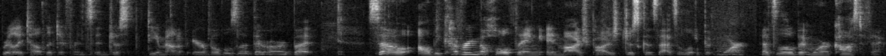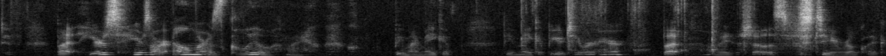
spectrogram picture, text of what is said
really tell the difference in just the amount of air bubbles that there are. But so I'll be covering the whole thing in Mod Podge just because that's a little bit more that's a little bit more cost effective. But here's here's our Elmer's glue. My be my makeup be a makeup YouTuber here. But let me just show this to you real quick.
